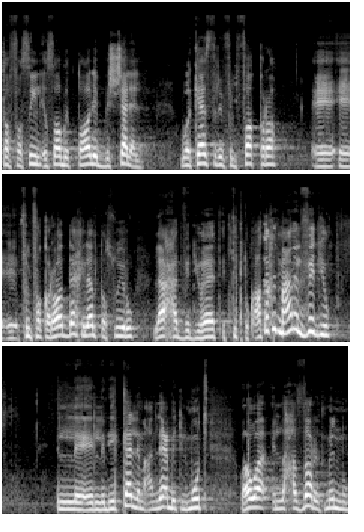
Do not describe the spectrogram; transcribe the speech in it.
تفاصيل إصابة طالب بالشلل وكسر في الفقرة في الفقرات ده خلال تصويره لأحد فيديوهات التيك توك. أعتقد معانا الفيديو اللي بيتكلم عن لعبة الموت وهو اللي حذرت منه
